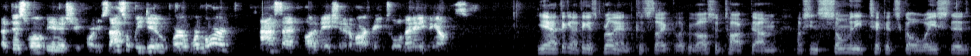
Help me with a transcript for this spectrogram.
that this won't be an issue for you. So that's what we do. We're, we're more asset automation and a marketing tool than anything else. Yeah, I think I think it's brilliant because like like we've also talked. Um, I've seen so many tickets go wasted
